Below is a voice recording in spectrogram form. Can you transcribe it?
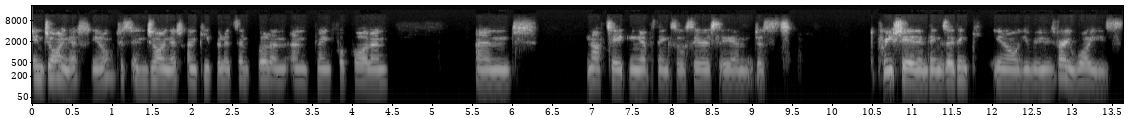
enjoying it you know just enjoying it and keeping it simple and, and playing football and and not taking everything so seriously and just appreciating things. I think, you know, he, he was very wise.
